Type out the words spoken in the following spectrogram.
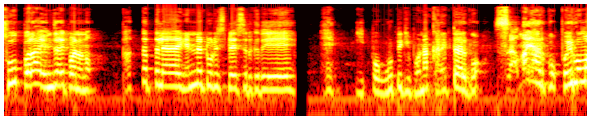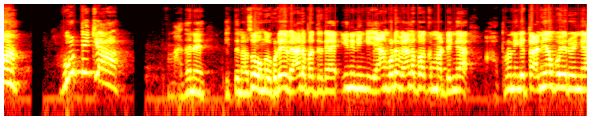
சூப்பரா என்ஜாய் பண்ணணும். பக்கத்துல என்ன டூரிஸ்ட் பிளேஸ் இருக்குது? ஏ, இப்ப ஊட்டிக்கு போனா கரெக்டா இருக்கும். செமையா இருக்கும். போயிருவோமா? ஊட்டிக்கா? மதனே இத்தனை வருஷம் உங்க கூட வேலை பார்த்திருக்கேன். இனி நீங்க என் கூட வேலை பார்க்க மாட்டீங்க. அப்புறம் நீங்க தனியா போயிருவீங்க.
